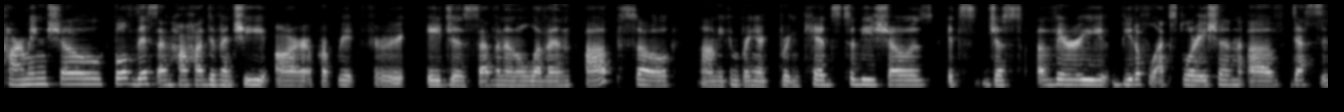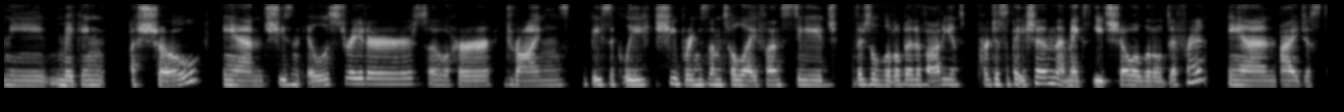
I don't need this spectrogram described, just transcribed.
charming show. Both this and Haha Da Vinci are appropriate for ages seven and eleven up. So um, you can bring your, bring kids to these shows. It's just a very beautiful exploration of Destiny making a show and she's an illustrator so her drawings basically she brings them to life on stage. There's a little bit of audience participation that makes each show a little different and i just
